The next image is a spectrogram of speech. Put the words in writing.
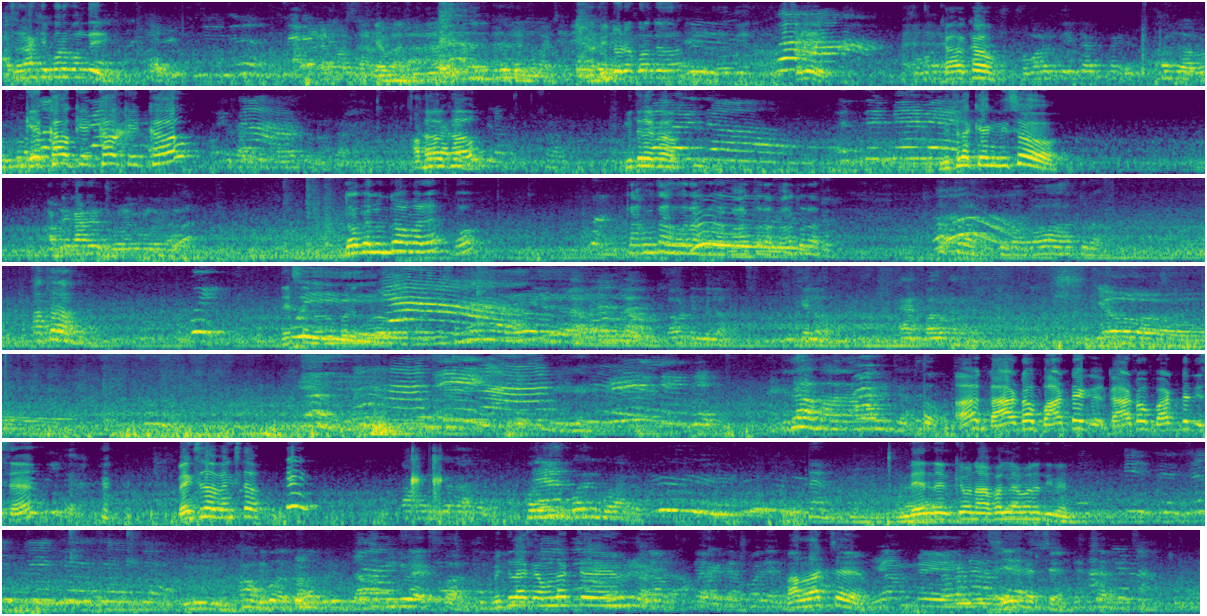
আচ্ছা রাখি পরে দিন ভিডিওটা দিন খাও খাও কেক খাও কেক খাও কেক খাও খাও খাও ভিতরে খাও মিথিলা কেক নিছো আপনি কাটেন ঝোলে বলে দো বেলুন দো আমারে দো তাকো তাকো রাখো রাখো হাত রাখো হাত রাখো হাত রাখো বাবা হাত রাখো হাত রাখো দিলাম খেলো হ্যাঁ ভালো আছে এটা আমার আমার এটা a guard of birthday guard of birthday দিছে হ্যাঁ ব্যাংকস দাও ব্যাংকস দাও করেন করেন করেন দেন দেন কেউ না পারলে আমরা দিবেন দাদা ভিডিও এক্সপার্ট মিথিলা কেমন লাগছে ভালো লাগছে ঠিক আছে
